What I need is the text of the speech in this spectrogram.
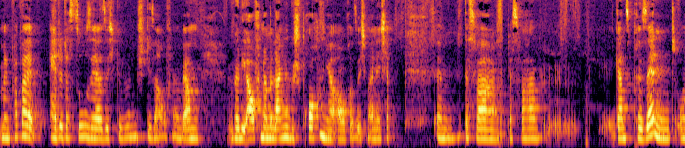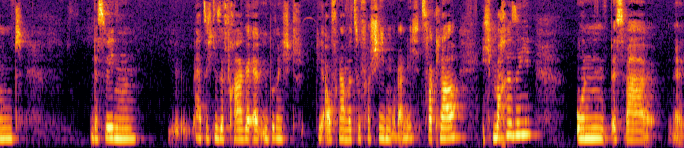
mein Papa hätte das so sehr sich gewünscht, diese Aufnahme. Wir haben über die Aufnahme lange gesprochen ja auch. Also ich meine, ich habe, ähm, das war, das war ganz präsent und deswegen äh, hat sich diese Frage erübrigt, die Aufnahme zu verschieben oder nicht. Es war klar, ich mache sie und es war eine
